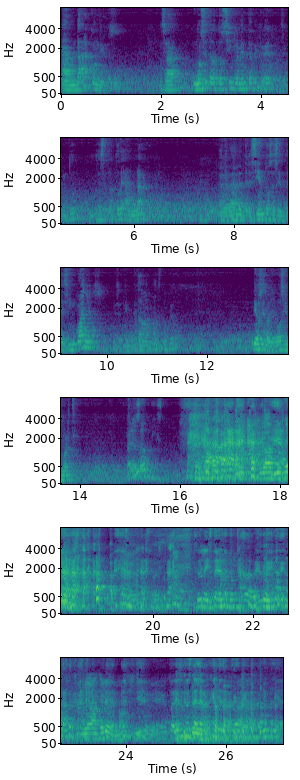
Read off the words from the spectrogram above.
andar con Dios. O sea, no se trató simplemente de creer, se contó- o sea, se trató de andar con Él. A la edad de 365 años, ese tiempo estaba más, ¿no? Dios se lo llevó sin muerte. Las mujeres. Esa es la historia no contada de, de, de Enoch. El evangelio de no dice Por eso no está el evangelio de Enoch en la Biblia.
